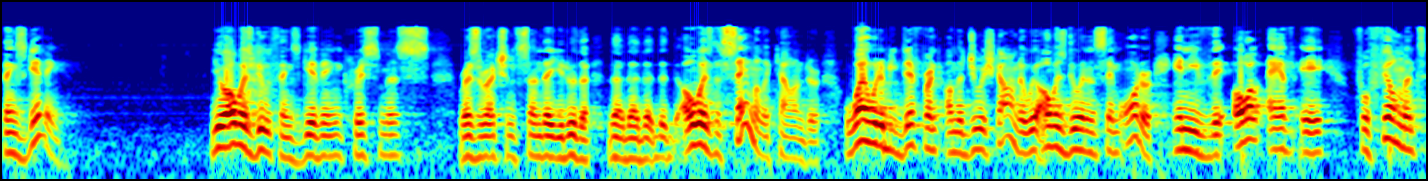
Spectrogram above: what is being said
Thanksgiving. You always do Thanksgiving, Christmas, Resurrection Sunday. You do the, the, the, the, always the same on the calendar. Why would it be different on the Jewish calendar? We always do it in the same order. And if they all have a fulfillment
